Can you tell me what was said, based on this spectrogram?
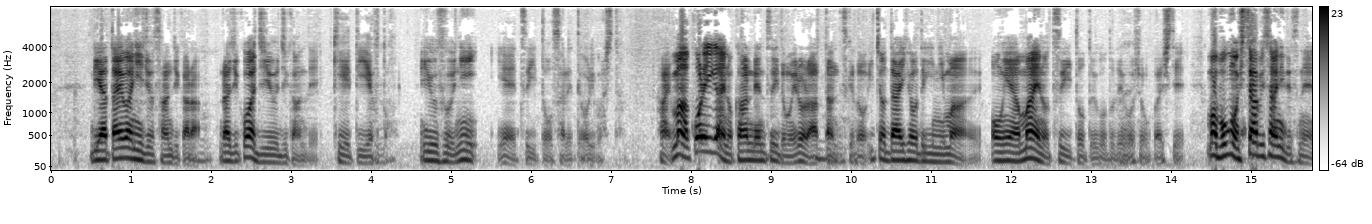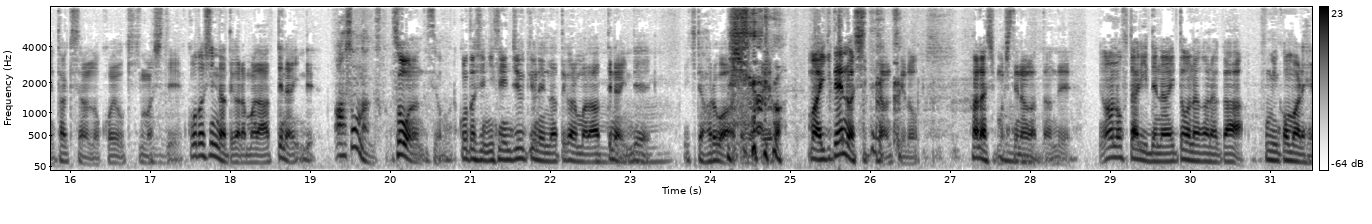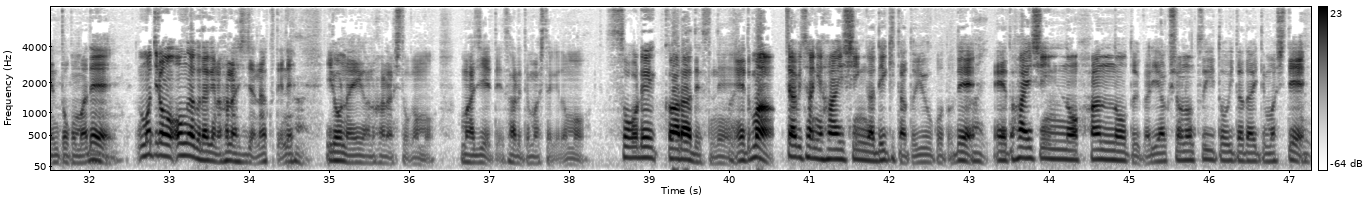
リアタイは23時から、ラジコは自由時間で KTF というふうに、えーツイートをされておりました。はい。まあ、これ以外の関連ツイートもいろいろあったんですけど、一応代表的にまあ、オンエア前のツイートということでご紹介して、まあ僕も久々にですね、滝さんの声を聞きまして、今年になってからまだ会ってないんで、あ、そうなんですか。そうなんですよ。今年2019年になってからまだ会ってないんで、生きてはるわ、と思って。まあ生きてんのは知ってたんですけど、話もしてなかったんで、あの二人でないとなかなか踏み込まれへんとこまで、もちろん音楽だけの話じゃなくてね、、はい。ろんな映画の話とかも交えてされてましたけども、それからですね、えっ、とまあ、久々に配信ができたということで、はい。えっ、と、配信の反応というかリアクションのツイートをいただいてまして、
